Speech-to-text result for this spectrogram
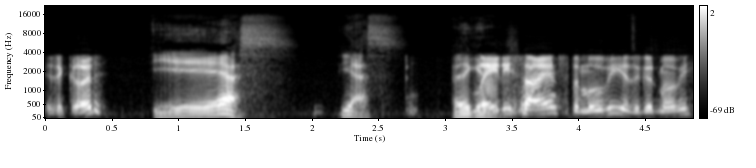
Is it good? Yes, yes. I think Lady. Science, the movie, is a good movie.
